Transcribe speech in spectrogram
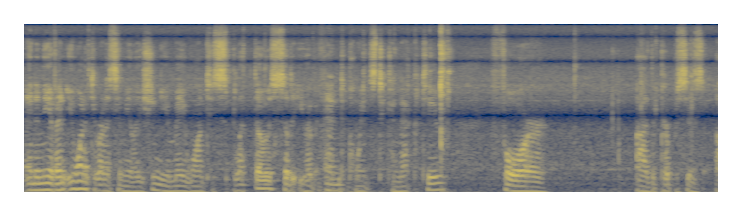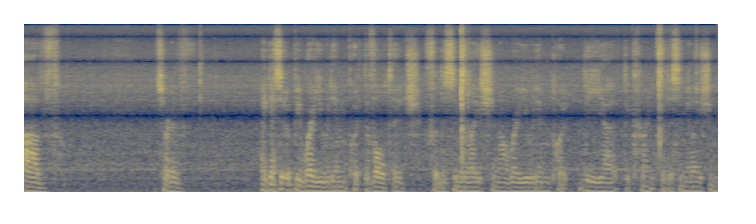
And in the event you wanted to run a simulation, you may want to split those so that you have endpoints to connect to for uh, the purposes of sort of, I guess it would be where you would input the voltage for the simulation or where you would input the, uh, the current for the simulation.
